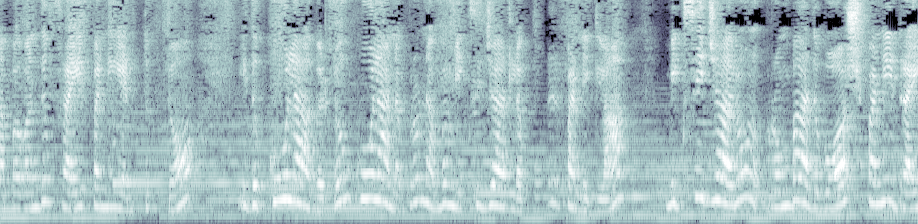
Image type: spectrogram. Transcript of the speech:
நம்ம வந்து ஃப்ரை பண்ணி எடுத்துக்கிட்டோம். இது கூல் ஆகட்டும் கூல் ஆனப்புறம் நம்ம மிக்ஸி ஜார்ல போட்டு பண்ணிக்கலாம். மிக்ஸி ஜாரும் ரொம்ப அதை வாஷ் பண்ணி ட்ரை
